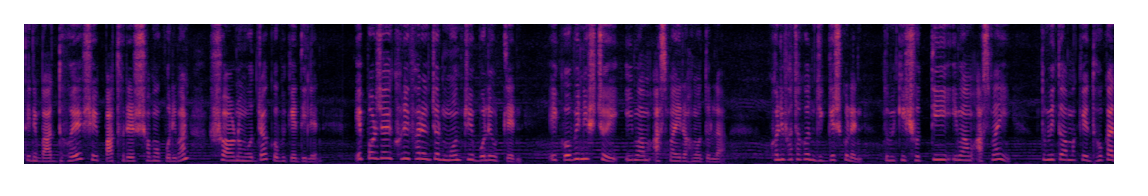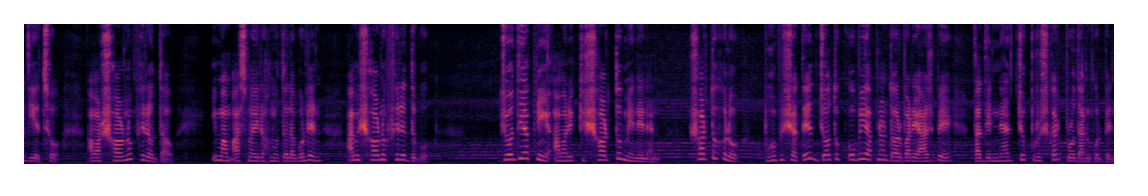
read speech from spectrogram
তিনি বাধ্য হয়ে সেই পাথরের সমপরিমাণ স্বর্ণমুদ্রা কবিকে দিলেন। এ পর্যায়ে খলিফার একজন মন্ত্রী বলে উঠলেন, এই কবি নিশ্চয়ই ইমাম আসমাই রহমতুল্লাহ। খলিফা তখন জিজ্ঞেস করলেন, তুমি কি সত্যিই ইমাম আসমাই? তুমি তো আমাকে ধোকা দিয়েছ। আমার স্বর্ণ ফেরত দাও। ইমাম আসমাই রহমতুল্লাহ বললেন, আমি স্বর্ণ ফেরত দেব। যদি আপনি আমার একটি শর্ত মেনে নেন, শর্ত হলো, ভবিষ্যতে যত কবি আপনার দরবারে আসবে, তাদের ন্যায্য পুরস্কার প্রদান করবেন।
